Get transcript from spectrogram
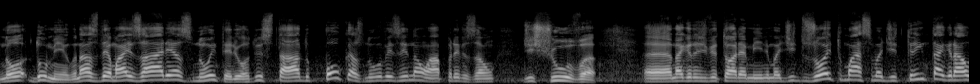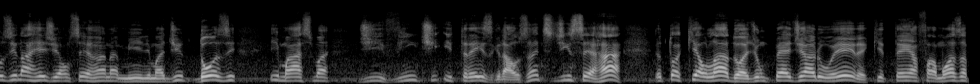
no domingo. Nas demais áreas, no interior do estado, poucas nuvens e não há previsão de chuva. É, na Grande Vitória, mínima de 18, máxima de 30 graus e na região serrana, mínima de 12 e máxima de 23 graus. Antes de encerrar, eu estou aqui ao lado ó, de um pé de aroeira que tem a famosa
